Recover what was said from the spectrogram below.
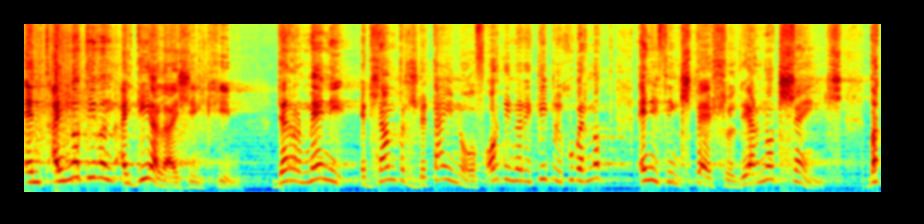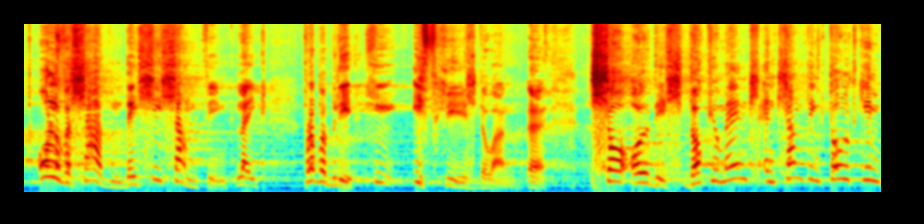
and I'm not even idealizing him. There are many examples that I know of ordinary people who were not anything special. They are not saints. But all of a sudden, they see something, like probably he, if he is the one, uh, saw all these documents and something told him,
